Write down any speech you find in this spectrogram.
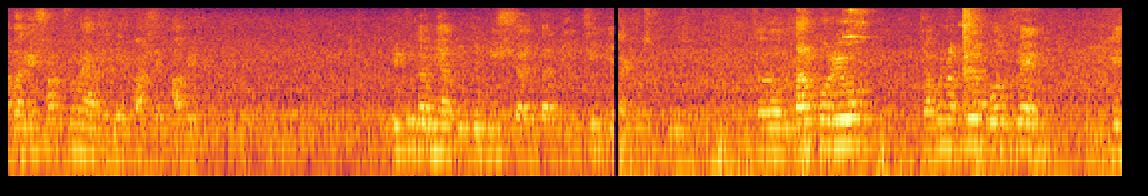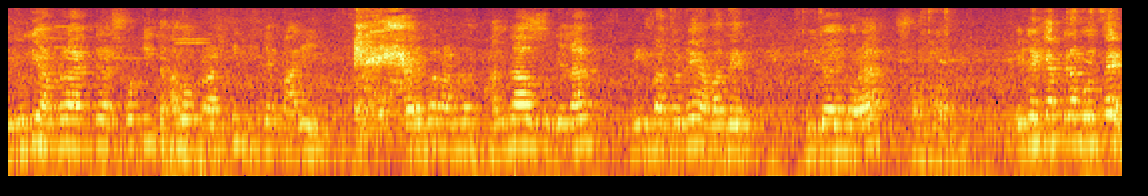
আমাকে সবসময় আপনাদের পাশে পাবেন। এটুকু আমি আপনাদের নিশ্চয়তা দিচ্ছি। তারপরেও যখন আপনারা বলছেন যে যদি আমরা একটা সঠিক ভালো প্রার্থী দিতে পারি, তারপর আমরা ভাঙ্গা উপজেলার নির্বাচনে আমাদের বিজয় করা সম্ভব। এটা কি আপনারা বলছেন?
